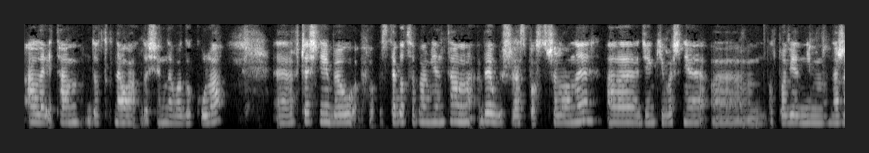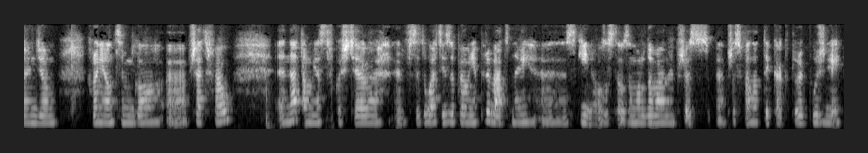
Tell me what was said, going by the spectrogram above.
ale tam dotknęła, dosięgnęła go kula E, wcześniej był, z tego co pamiętam, był już raz postrzelony, ale dzięki właśnie odpowiednim narzędziom chroniącym go przetrwał. Natomiast w kościele w sytuacji zupełnie prywatnej zginął, został zamordowany przez, przez fanatyka, który później,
